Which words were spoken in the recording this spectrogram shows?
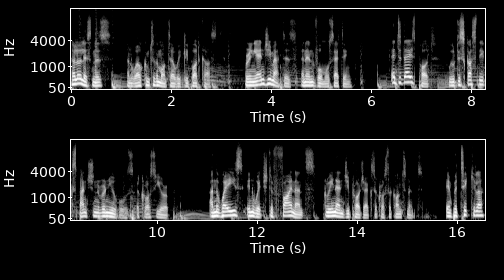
Hello, listeners, and welcome to the Montel Weekly Podcast, bringing NG Matters an informal setting. In today's pod, we'll discuss the expansion of renewables across Europe and the ways in which to finance green energy projects across the continent. In particular,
